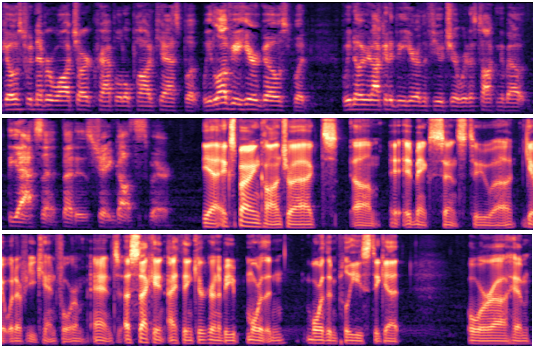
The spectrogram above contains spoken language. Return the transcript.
Ghost would never watch our crap little podcast, but we love you here, Ghost. But we know you're not going to be here in the future. We're just talking about the asset that is Shayne Gostisbehere. Yeah, expiring contracts. Um, it, it makes sense to uh, get whatever you can for him, and a second, I think you're going to be more than more than pleased to get or uh, him.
